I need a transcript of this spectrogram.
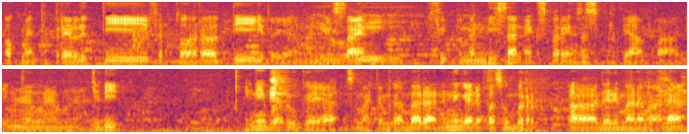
augmented reality, virtual reality gitu ya. Mendesain mendesain experience seperti apa gitu. Benar, benar, benar. jadi ini baru kayak semacam gambaran. Ini nggak dapat sumber uh, dari mana-mana.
